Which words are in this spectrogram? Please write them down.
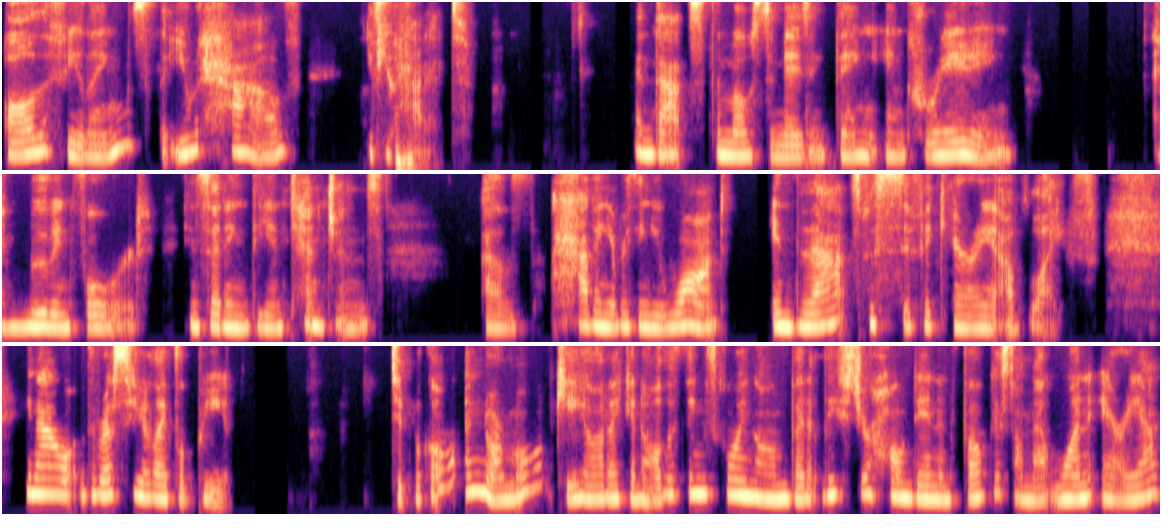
all the feelings that you would have if you had it. And that's the most amazing thing in creating and moving forward in setting the intentions of having everything you want in that specific area of life. You know, the rest of your life will be typical and normal, chaotic, and all the things going on, but at least you're honed in and focused on that one area.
